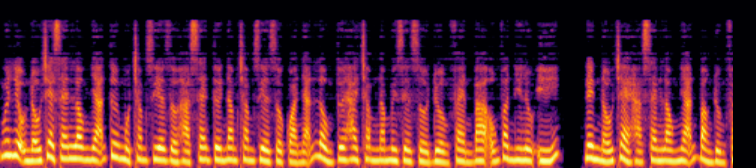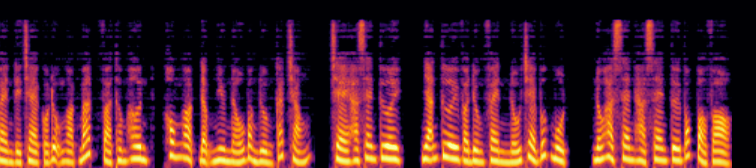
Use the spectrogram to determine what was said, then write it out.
Nguyên liệu nấu chè sen long nhãn tươi 100 ria giờ hạt sen tươi 500 ria giờ quả nhãn lồng tươi 250 ria giờ đường phèn 3 ống vani lưu ý, nên nấu chè hạt sen long nhãn bằng đường phèn để chè có độ ngọt mát và thơm hơn, không ngọt đậm như nấu bằng đường cát trắng. Chè hạt sen tươi, nhãn tươi và đường phèn nấu chè bước 1, nấu hạt sen hạt sen tươi bóc bỏ vỏ,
